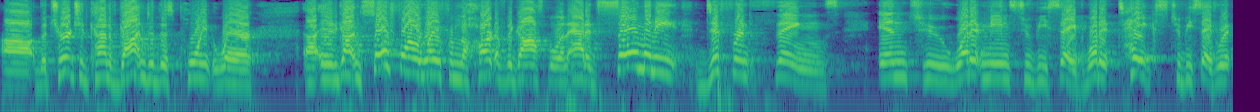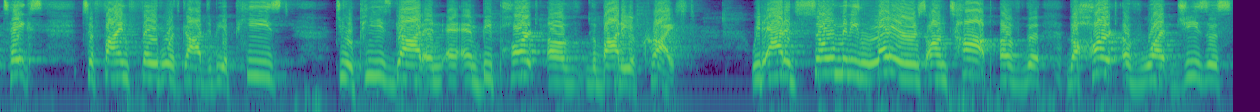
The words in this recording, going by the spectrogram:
Uh, the church had kind of gotten to this point where uh, it had gotten so far away from the heart of the gospel and added so many different things into what it means to be saved, what it takes to be saved, what it takes to find favor with God, to be appeased, to appease God and, and be part of the body of Christ. We'd added so many layers on top of the, the heart of what Jesus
